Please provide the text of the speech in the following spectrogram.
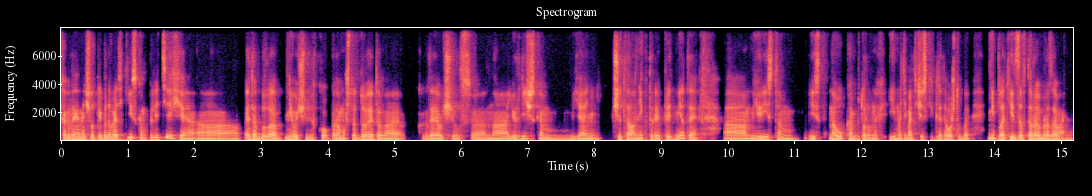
когда я начал преподавать в Киевском политехе, а, это было не очень легко, потому что до этого, когда я учился на юридическом, я читал некоторые предметы, а, юристам из наук компьютерных и математических для того, чтобы не платить за второе образование.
